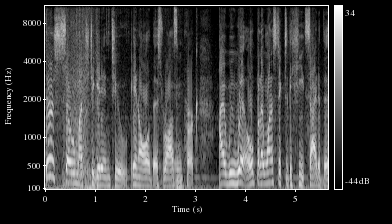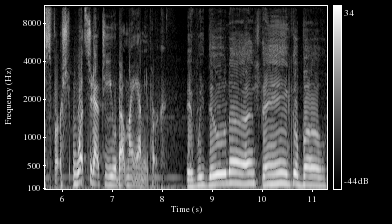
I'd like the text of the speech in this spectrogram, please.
there is so much to get into in all of this, Roz and mm. Perk. I, we will, but I want to stick to the Heat side of this first. What stood out to you about Miami, Perk? If we do the unthinkable,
